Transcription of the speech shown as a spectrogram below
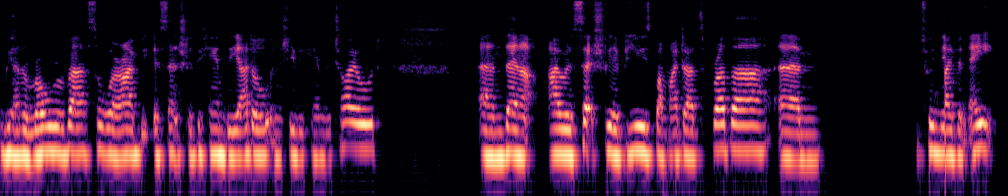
we had a role reversal where I be, essentially became the adult and she became the child. And then I was sexually abused by my dad's brother um, between the five and eight.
